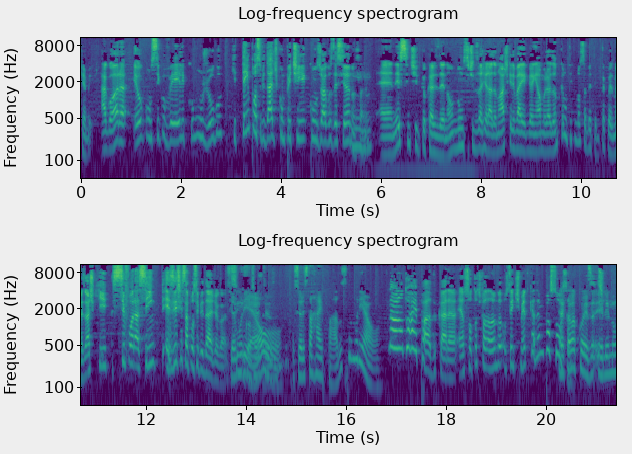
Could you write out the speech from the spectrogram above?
Remake. Agora, eu consigo ver ele como um jogo que tem possibilidade de competir com os jogos desse ano, Uhum. sabe? É nesse sentido que eu quero dizer, não num sentido exagerado. Eu não acho que ele vai ganhar o melhor dano, porque eu não tenho como saber, tem muita coisa. Mas eu acho que, se for assim, existe essa possibilidade agora. Senhor Sim. Muriel, o senhor está hypado, senhor Muriel? Não, eu não tô hypado, cara. Eu só tô te falando o sentimento que a Demi passou, É sabe? aquela coisa, ele não.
